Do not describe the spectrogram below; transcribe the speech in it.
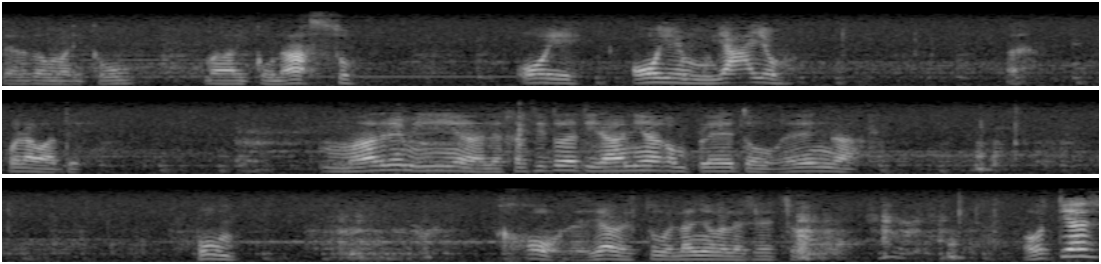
Cerdo, maricón. Mariconazo. Oye, oye, muyayo. Ah, fuera bate. Madre mía, el ejército de tirania completo. Venga. Pum. Joder, ya ves tú el daño que les he hecho. ¡Hostias!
